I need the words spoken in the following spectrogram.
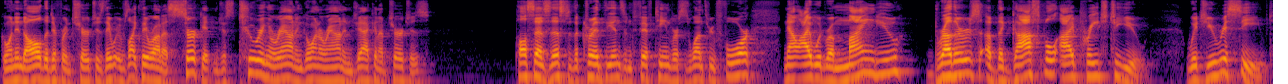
going into all the different churches. Were, it was like they were on a circuit and just touring around and going around and jacking up churches. Paul says this to the Corinthians in 15, verses 1 through 4. Now I would remind you, brothers, of the gospel I preached to you, which you received,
